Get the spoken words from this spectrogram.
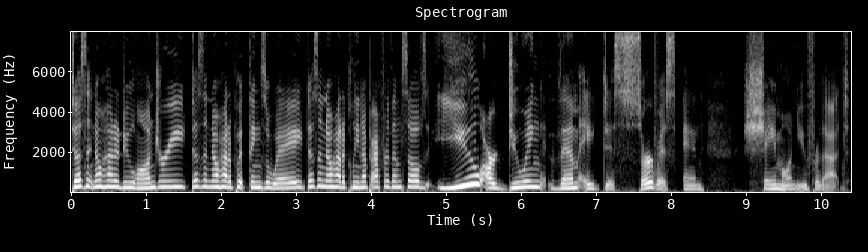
doesn't know how to do laundry, doesn't know how to put things away, doesn't know how to clean up after themselves, you are doing them a disservice and shame on you for that.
